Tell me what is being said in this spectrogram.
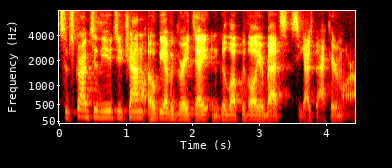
subscribe to the YouTube channel. I hope you have a great day and good luck with all your bets. See you guys back here tomorrow.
